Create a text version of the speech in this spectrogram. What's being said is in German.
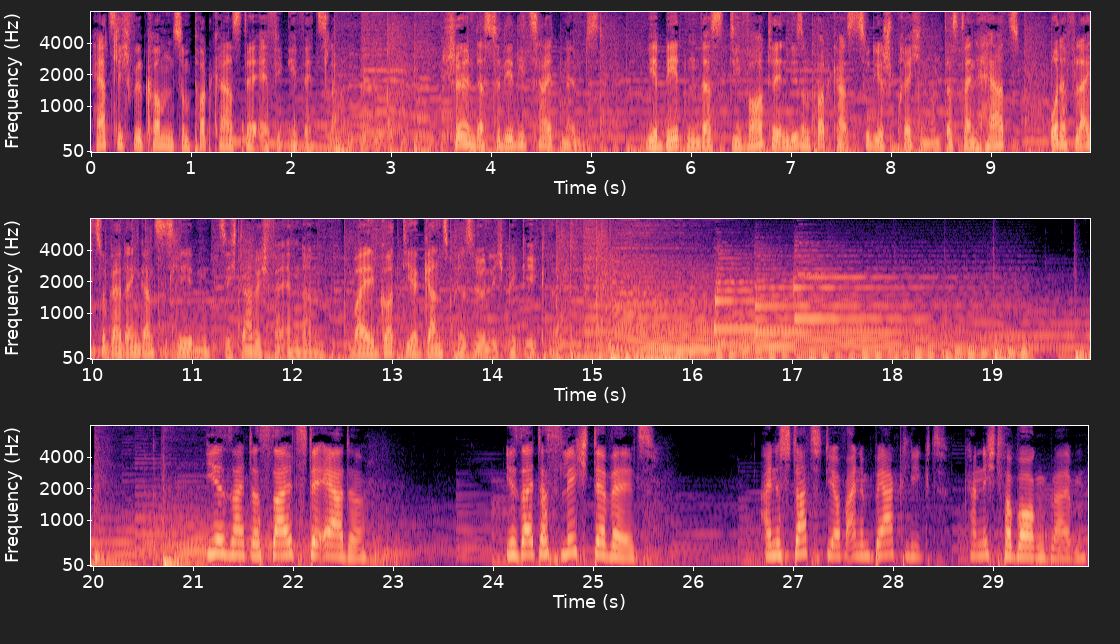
Herzlich willkommen zum Podcast der FEG Wetzlar. Schön, dass du dir die Zeit nimmst. Wir beten, dass die Worte in diesem Podcast zu dir sprechen und dass dein Herz oder vielleicht sogar dein ganzes Leben sich dadurch verändern, weil Gott dir ganz persönlich begegnet. Ihr seid das Salz der Erde. Ihr seid das Licht der Welt. Eine Stadt, die auf einem Berg liegt, kann nicht verborgen bleiben.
